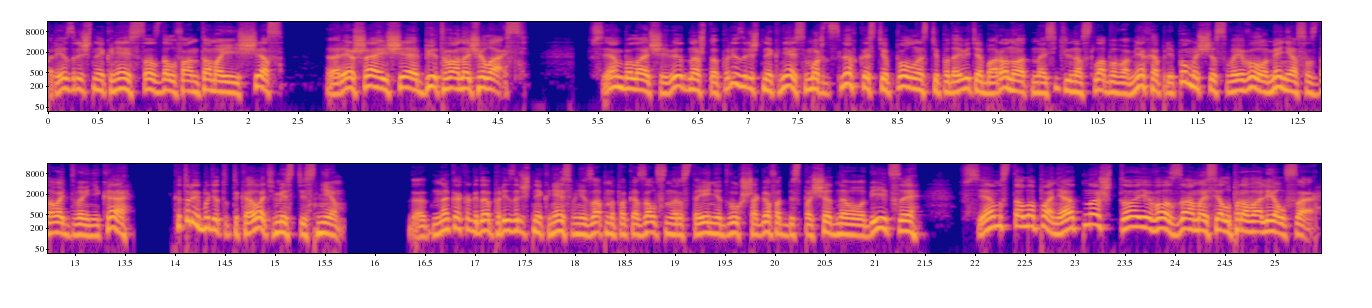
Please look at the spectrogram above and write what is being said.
Призрачный князь создал фантома и исчез. Решающая битва началась! Всем было очевидно, что призрачный князь может с легкостью полностью подавить оборону относительно слабого меха при помощи своего умения создавать двойника, который будет атаковать вместе с ним. Однако, когда призрачный князь внезапно показался на расстоянии двух шагов от беспощадного убийцы, всем стало понятно, что его замысел провалился.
